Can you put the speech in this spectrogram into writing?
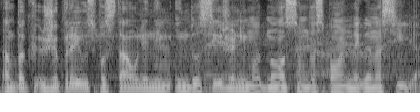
ampak že prej vzpostavljenim in doseženim odnosom do spolnega nasilja.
